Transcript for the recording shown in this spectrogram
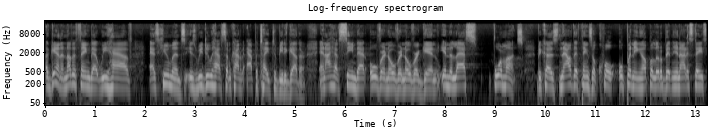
again, another thing that we have as humans is we do have some kind of appetite to be together. And I have seen that over and over and over again in the last four months because now that things are quote opening up a little bit in the United States,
